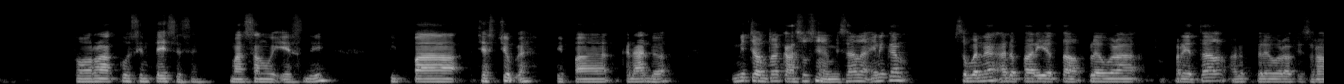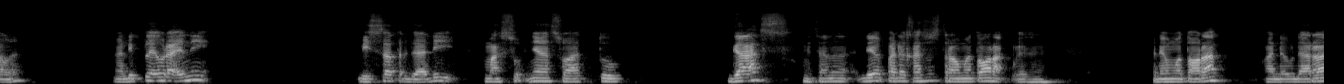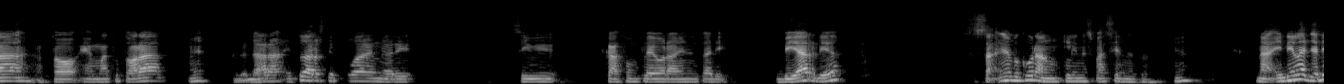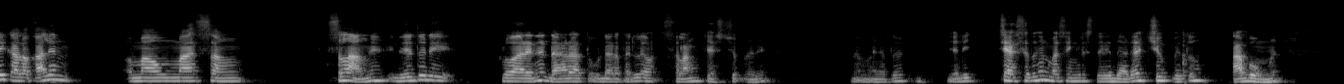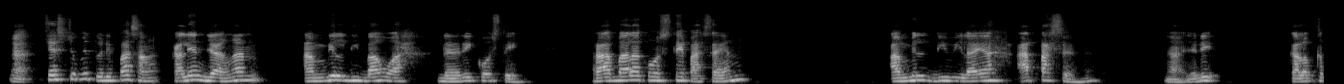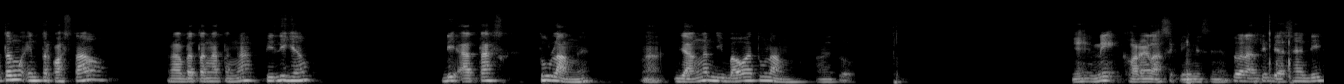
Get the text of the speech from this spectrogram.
torakosintesis, ya, masang WSD, pipa chest tube ya, pipa ke dada. Ini contoh kasusnya, misalnya ini kan sebenarnya ada parietal, pleura parietal, ada pleura visceral. Ya. Nah di pleura ini bisa terjadi masuknya suatu gas, misalnya dia pada kasus trauma torak biasanya. Trauma torak ada udara atau hematotorak, eh, ada darah, itu harus dikeluarin dari si kavum pleura ini tadi. Biar dia sesaknya berkurang klinis pasien itu. Ya. Nah inilah jadi kalau kalian mau masang selang, ya, itu dikeluarinnya darah atau udara tadi lewat selang chest tube tadi. Namanya tuh. Jadi chest itu kan bahasa Inggris dari dada, tube itu tabung. Ya. Nah, chest tube itu dipasang, kalian jangan ambil di bawah dari koste. Rabala koste pasien, ambil di wilayah atas ya. Nah, jadi kalau ketemu interkostal, raba tengah-tengah, pilih yang di atas tulang ya. Nah, jangan di bawah tulang. Nah, itu. Ya, ini korelasi klinisnya. Itu nanti biasanya di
